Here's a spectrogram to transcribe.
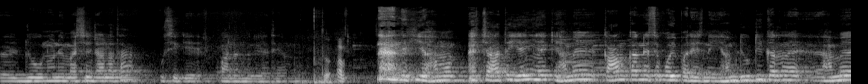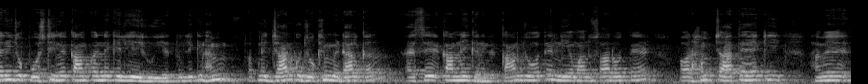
जो उन्होंने मैसेज डाला था उसी के पालन में गए थे हम तो अब देखिए हम चाहते यही है कि हमें काम करने से कोई परहेज नहीं है। हम ड्यूटी कर रहे हैं हमारी जो पोस्टिंग है काम करने के लिए ही हुई है। तो लेकिन हम अपनी जान को जोखिम में डालकर ऐसे काम नहीं करेंगे। काम जो होते हैं नियमानुसार होते हैं और हम चाहते हैं कि हमें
